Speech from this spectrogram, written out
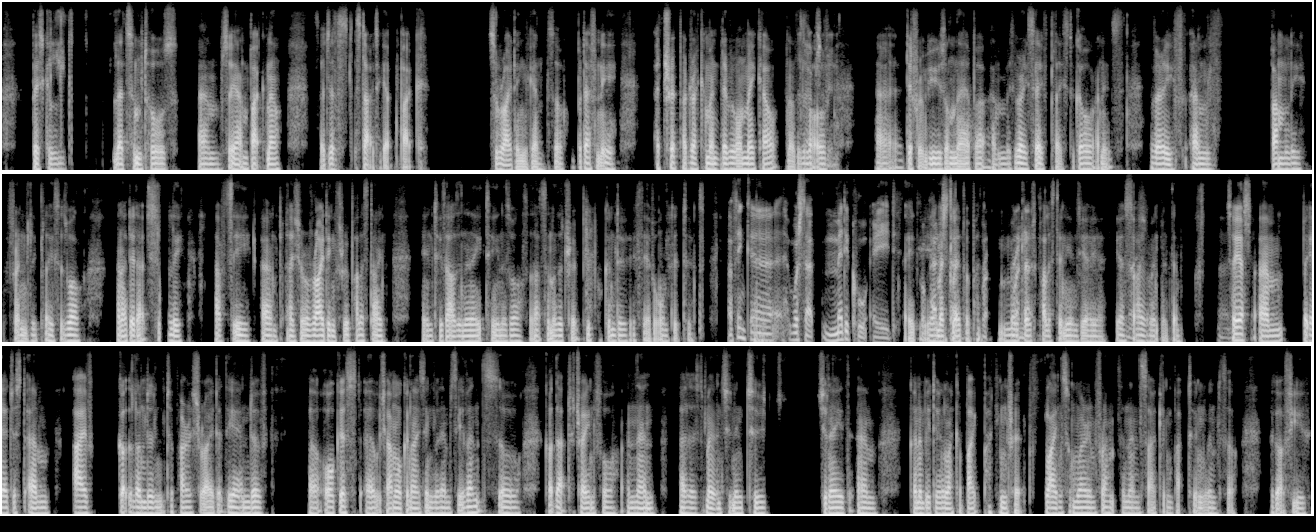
basically led some tours. Um, so yeah, I'm back now. So I just started to get back to riding again. So, but definitely a trip I'd recommend everyone make out. I know there's a lot of uh, different views on there, but um, it's a very safe place to go, and it's a very um, family friendly place as well. And I did actually have the um, pleasure of riding through Palestine in 2018 as well. So that's another trip people can do if they ever wanted to. I think uh, what's that medical aid? aid yeah, medical aid for, medical aid for Palestinians. Yeah, yeah, yes. Nice. I went with them. So nice. yeah, um, but yeah, just um, I've got the London to Paris ride at the end of uh, August, uh, which I'm organising with MC Events. So got that to train for, and then as I was mentioning to Junaid, um, going to be doing like a bike packing trip, flying somewhere in France, and then cycling back to England. So I got a few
